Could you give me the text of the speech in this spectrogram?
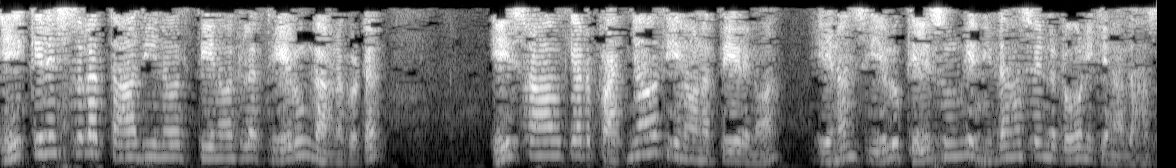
ඒ කෙලෙස් වලත් ආදීනවක් තියෙනවා කියලා තේරුම් ගන්නකොට ඒ ශ්‍රාවකයාට ප්‍රඥාව තියෙනවා නම් තේරෙනවා එහෙනම් සියලු කෙලෙසුන්ගේ නිදහස් වෙන්න ඕනි කියන අදහස.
